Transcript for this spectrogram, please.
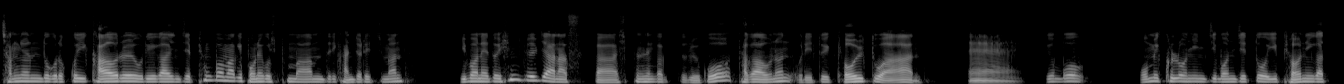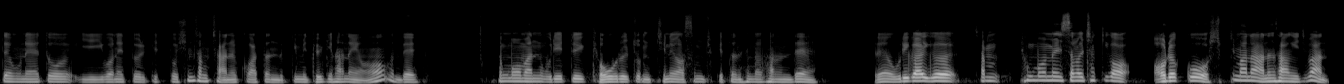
작년도 그렇고 이 가을을 우리가 이제 평범하게 보내고 싶은 마음들이 간절했지만 이번에도 힘들지 않았을까 싶은 생각도 들고 다가오는 우리 또이 겨울 또한 예, 이거 뭐 오미클론인지 뭔지 또 이 변이가 때문에 또 이번에 또 이렇게 또 심상치 않을 것 같다는 느낌이 들긴 하네요. 근데 평범한 우리 또이 겨울을 좀 지내왔으면 좋겠다는 생각하는데 그래 우리가 이거 참 평범한 일상을 찾기가 어렵고 쉽지만은 않은 상황이지만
